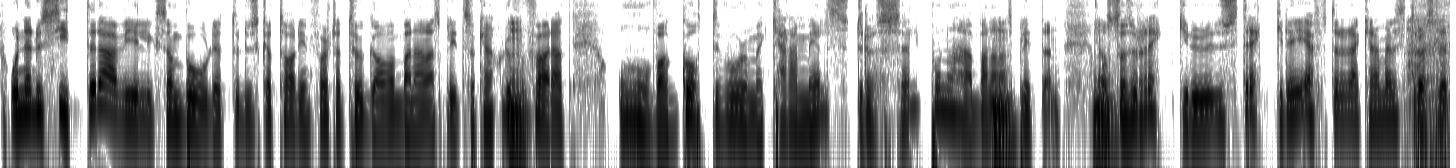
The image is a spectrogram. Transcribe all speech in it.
Och när du sitter där vid liksom bordet och du ska ta din första tugga av en bananasplit så kanske du Mm. får för dig att åh vad gott det vore med karamellströssel på den här bananasplitten. Ja. Och så räcker du, du sträcker dig efter det där karamellströsslet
